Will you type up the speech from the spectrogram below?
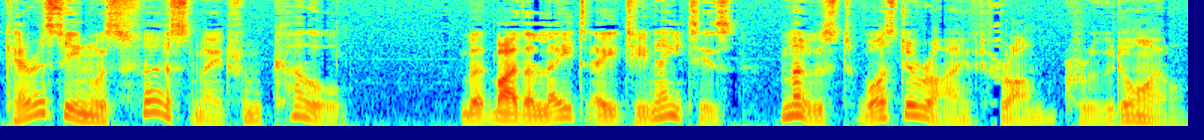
Kerosene was first made from coal, but by the late 1880s, most was derived from crude oil.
